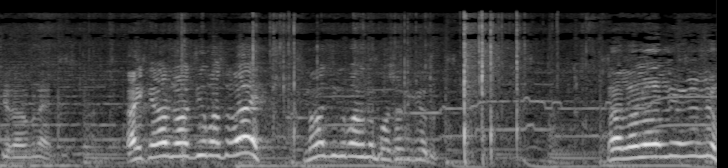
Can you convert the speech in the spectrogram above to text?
केटाहरू पनि आइपुग्छ। है केटाहरू नजिक बस्नु है नजिक बस्नु भोसडी केहरू ल ल ल लियो लियो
